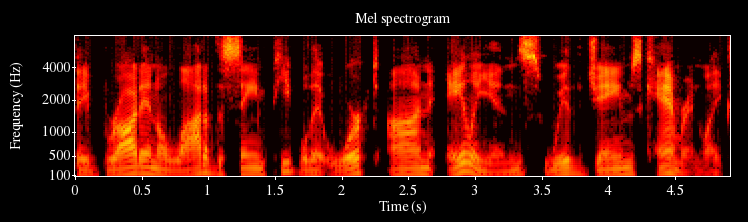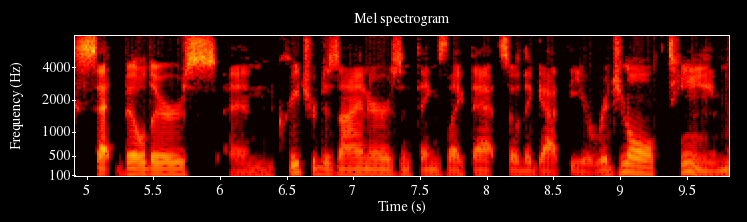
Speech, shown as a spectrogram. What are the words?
they brought in a lot of the same people that worked on Aliens with James Cameron, like set builders and creature designers and things like that. So they got the original team,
